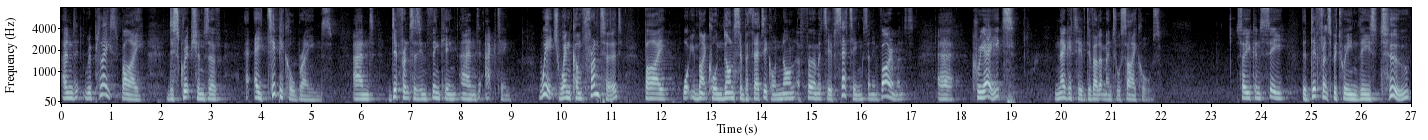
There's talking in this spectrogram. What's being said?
and replaced by descriptions of atypical brains and differences in thinking and acting, which, when confronted by what you might call non sympathetic or non affirmative settings and environments, uh, create negative developmental cycles. So you can see the difference between these two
